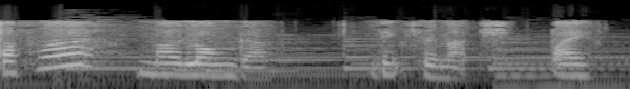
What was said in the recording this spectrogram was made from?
sufferer, no longer. Thanks very much. Bye.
